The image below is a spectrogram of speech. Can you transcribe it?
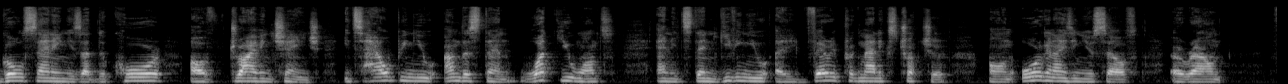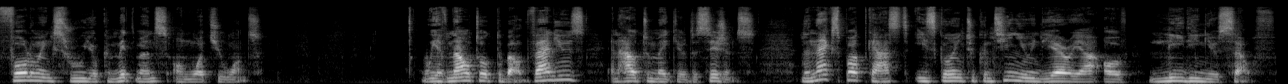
Goal setting is at the core of driving change. It's helping you understand what you want, and it's then giving you a very pragmatic structure on organizing yourself around following through your commitments on what you want. We have now talked about values and how to make your decisions. The next podcast is going to continue in the area of leading yourself.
